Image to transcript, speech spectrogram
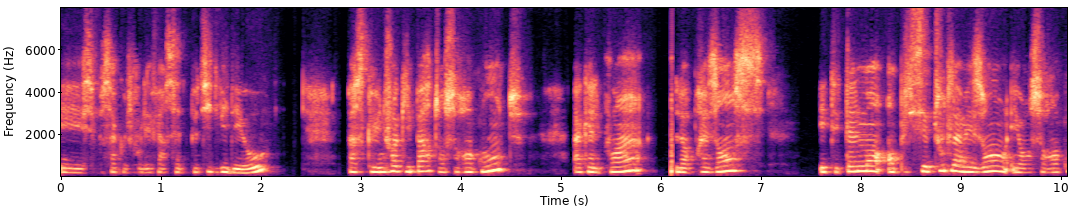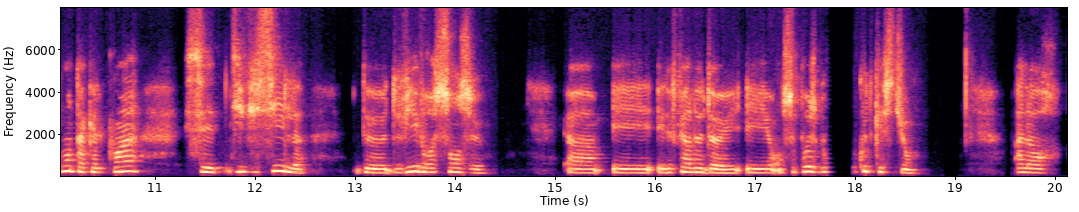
Et c'est pour ça que je voulais faire cette petite vidéo. Parce qu'une fois qu'ils partent, on se rend compte à quel point leur présence était tellement emplissait toute la maison et on se rend compte à quel point c'est difficile de, vivre sans eux euh, et, de faire le deuil. Et on se pose beaucoup de questions. Alors,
